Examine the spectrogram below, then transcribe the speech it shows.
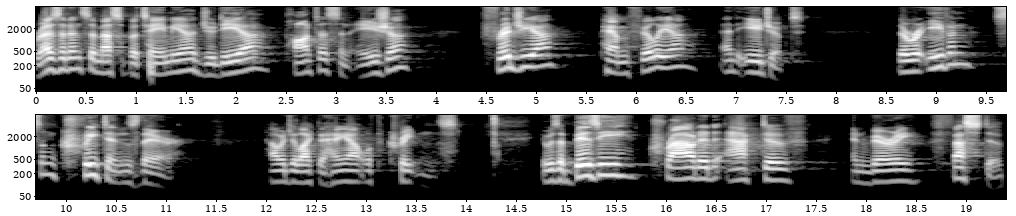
residents of Mesopotamia, Judea, Pontus and Asia, Phrygia, Pamphylia, and Egypt. There were even some Cretans there. How would you like to hang out with the Cretans? It was a busy, crowded, active, and very festive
